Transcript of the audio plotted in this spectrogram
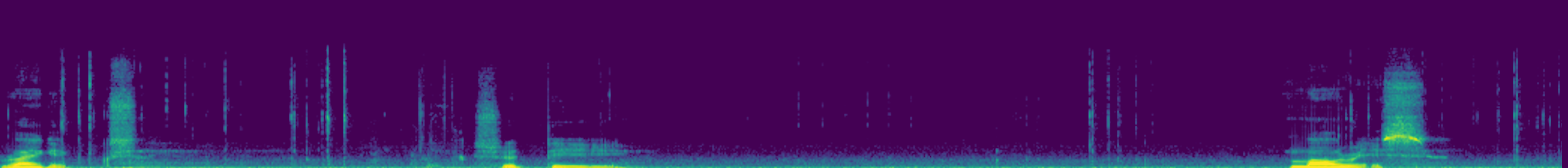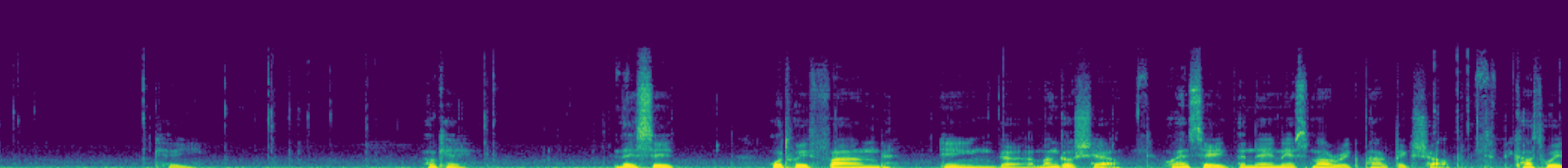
regex should be Maurice okay Okay, this is what we found in the Mongo shell. We can say the name is Maurice Park Bake Shop. Because we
